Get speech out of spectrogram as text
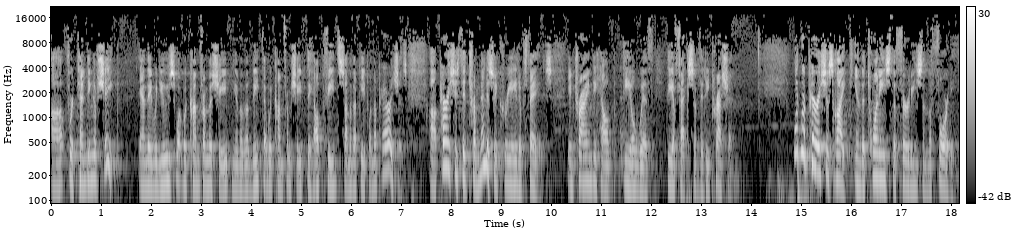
uh, for tending of sheep. And they would use what would come from the sheep, you know, the meat that would come from sheep to help feed some of the people in the parishes. Uh, parishes did tremendously creative things in trying to help deal with the effects of the Depression. What were parishes like in the 20s, the 30s, and the 40s?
